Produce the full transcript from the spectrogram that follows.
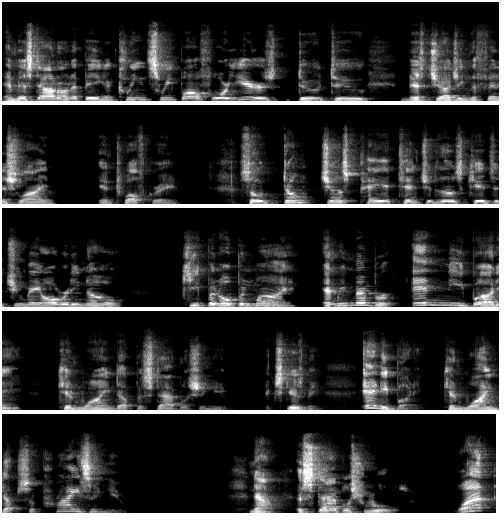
and missed out on it being a clean sweep all four years due to misjudging the finish line in 12th grade. So don't just pay attention to those kids that you may already know. Keep an open mind. And remember, anybody can wind up establishing you. Excuse me, anybody can wind up surprising you. Now, establish rules. What?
